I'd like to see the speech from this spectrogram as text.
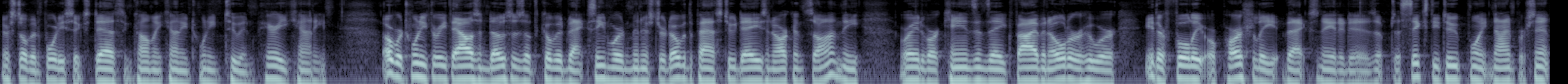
There have still been 46 deaths in Conway County, 22 in Perry County. Over 23,000 doses of the COVID vaccine were administered over the past two days in Arkansas, and the rate of Arkansans aged 5 and older who were either fully or partially vaccinated is up to 62.9%.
